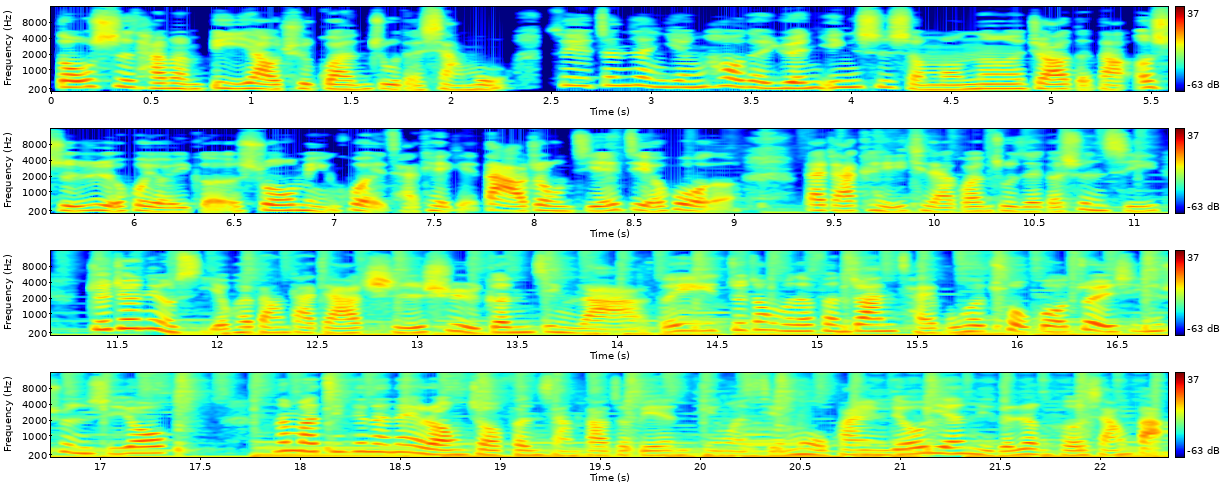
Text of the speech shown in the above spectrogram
都是他们必要去关注的项目。所以真正延后的原因是什么呢？就要等到二十日会有一个说明会，才可以给大众解解惑了。大家可以一起来关注这个讯息，追追 news 也会帮。大家持续跟进啦，所以追踪我们的粉砖才不会错过最新讯息哦。那么今天的内容就分享到这边，听完节目欢迎留言你的任何想法，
